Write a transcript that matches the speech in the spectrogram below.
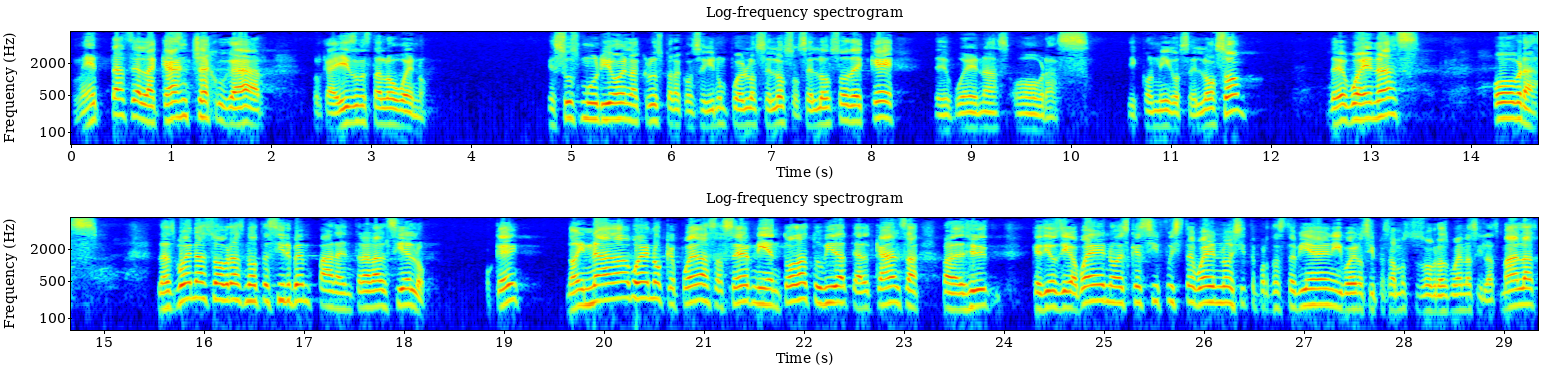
Métase a la cancha a jugar, porque ahí es donde está lo bueno. Jesús murió en la cruz para conseguir un pueblo celoso. ¿Celoso de qué? De buenas obras. Y conmigo, celoso de buenas obras. Las buenas obras no te sirven para entrar al cielo, ¿ok? No hay nada bueno que puedas hacer, ni en toda tu vida te alcanza para decir que Dios diga, bueno, es que sí fuiste bueno y sí te portaste bien y bueno, si pasamos tus obras buenas y las malas,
